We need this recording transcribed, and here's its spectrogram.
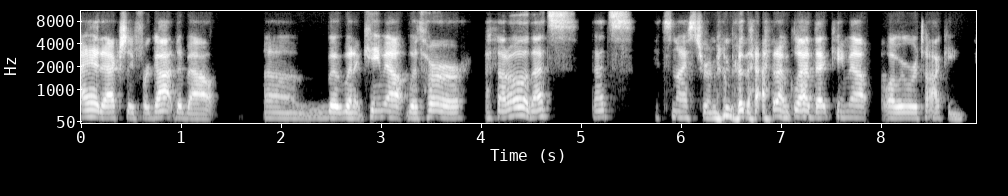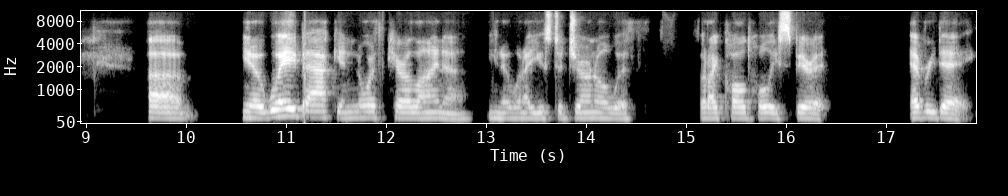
I had actually forgotten about. Um, but when it came out with her, I thought, oh, that's that's it's nice to remember that. I'm glad that came out while we were talking. Um, you know, way back in North Carolina, you know, when I used to journal with what I called Holy Spirit every day.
